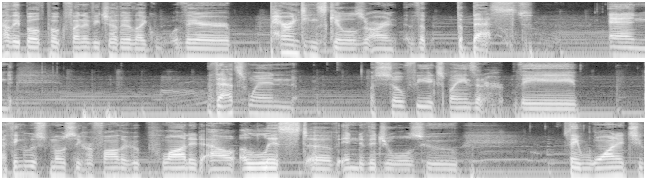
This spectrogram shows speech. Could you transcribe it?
how they both poke fun of each other, like their parenting skills aren't the the best, and that's when Sophie explains that her, they, I think it was mostly her father who plotted out a list of individuals who they wanted to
